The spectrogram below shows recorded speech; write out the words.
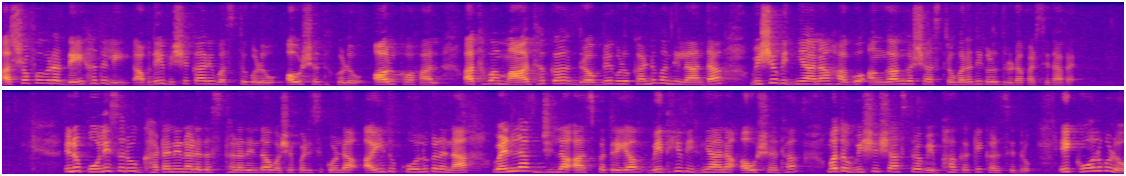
ಅಶ್ರಫ್ ಅವರ ದೇಹದಲ್ಲಿ ಯಾವುದೇ ವಿಷಕಾರಿ ವಸ್ತುಗಳು, ಔಷಧಗಳು, ಆಲ್ಕೋಹಾಲ್ ಅಥವಾ ಮಾದಕ ದ್ರವ್ಯಗಳು ಕಂಡುಬಂದಿಲ್ಲ ಅಂತ ವಿಶ್ವವಿಜ್ಞಾನ ಹಾಗೂ ಅಂಗಾಂಗಶಾಸ್ತ್ರ ವರದಿಗಳು ದೃಢಪಡಿಸಿದ್ದಾವೆ. ಇನ್ನು ಪೊಲೀಸರು ಘಟನೆ ನಡೆದ ಸ್ಥಳದಿಂದ ವಶಪಡಿಸಿಕೊಂಡ ಐದು ಕೋಲುಗಳನ್ನು ವೆನ್ಲಾಕ್ ಜಿಲ್ಲಾ ಆಸ್ಪತ್ರೆಯ ವಿಧಿ ವಿಜ್ಞಾನ ಔಷಧ ಮತ್ತು ವಿಷಶಾಸ್ತ್ರ ವಿಭಾಗಕ್ಕೆ ಕಳಿಸಿದ್ರು. ಈ ಕೋಲುಗಳು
